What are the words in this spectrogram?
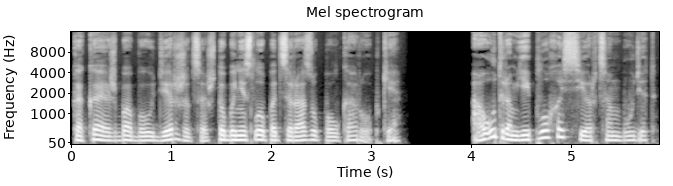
Какая ж баба удержится, чтобы не слопать сразу полкоробки. А утром ей плохо сердцем будет.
